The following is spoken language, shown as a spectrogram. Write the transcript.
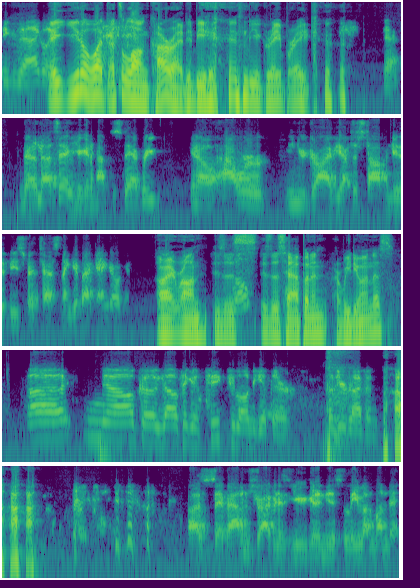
Exactly. Hey, you know what? That's a long car ride. It'd be it'd be a great break. Yeah, that, that's it. You're gonna have to stay every, you know, hour in your drive. You have to stop and do the beast fit test, and then get back in and go again. All right, Ron. Is this is this happening? Are we doing this? Uh, no, because that'll take us too, too long to get there. Because you're driving. I was to say, if Adam's driving, is you're gonna need us to leave on Monday,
